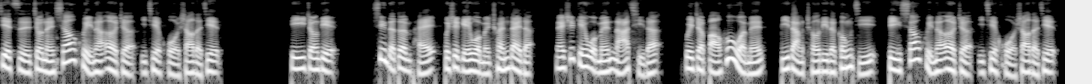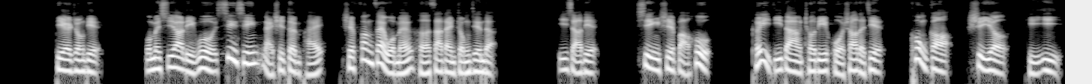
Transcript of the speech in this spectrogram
借此就能销毁那恶者一切火烧的剑。第一重点，信的盾牌不是给我们穿戴的，乃是给我们拿起的，为着保护我们。抵挡仇敌的攻击，并销毁那恶者一切火烧的剑。第二重点，我们需要领悟，信心乃是盾牌，是放在我们和撒旦中间的。一小点，信是保护，可以抵挡仇敌火烧的剑、控告、试诱、提议、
